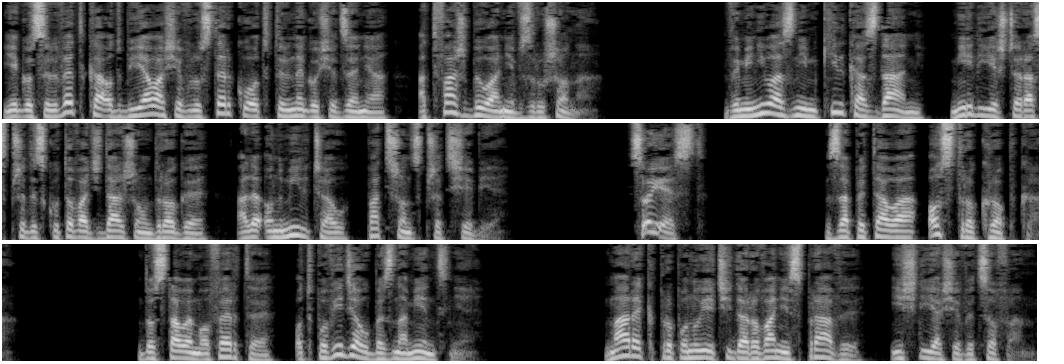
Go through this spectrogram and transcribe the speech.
Jego sylwetka odbijała się w lusterku od tylnego siedzenia, a twarz była niewzruszona. Wymieniła z nim kilka zdań, mieli jeszcze raz przedyskutować dalszą drogę, ale on milczał, patrząc przed siebie. Co jest? Zapytała ostro kropka. Dostałem ofertę, odpowiedział beznamiętnie. Marek proponuje ci darowanie sprawy, jeśli ja się wycofam.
